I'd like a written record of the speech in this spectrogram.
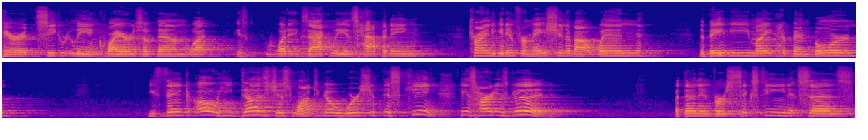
Herod secretly inquires of them what, is, what exactly is happening, trying to get information about when the baby might have been born. You think, oh, he does just want to go worship this king. His heart is good. But then in verse 16 it says,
